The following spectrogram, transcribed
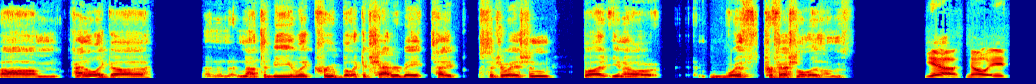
Um, kind of like a not to be like crude, but like a chatterbait type situation, but you know, with professionalism. Yeah, no, it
